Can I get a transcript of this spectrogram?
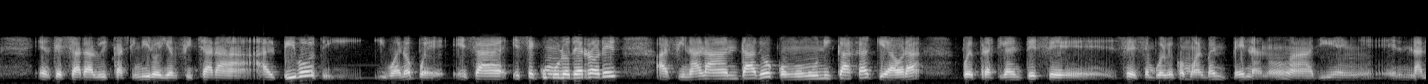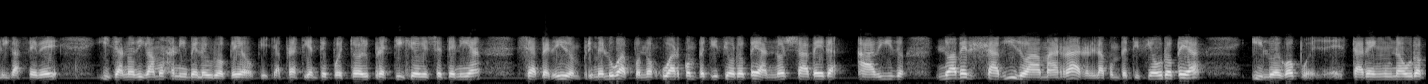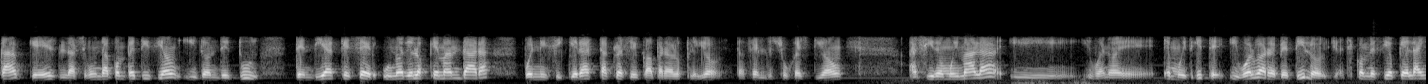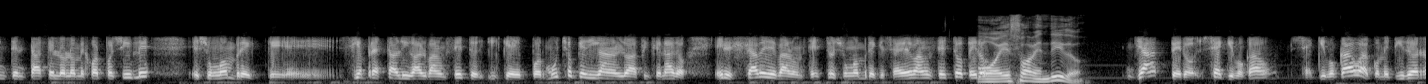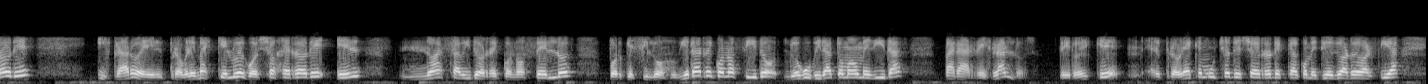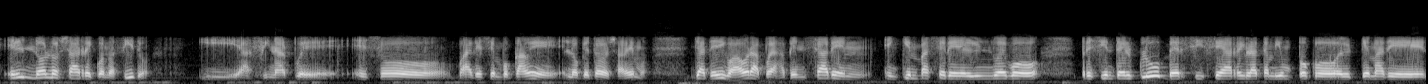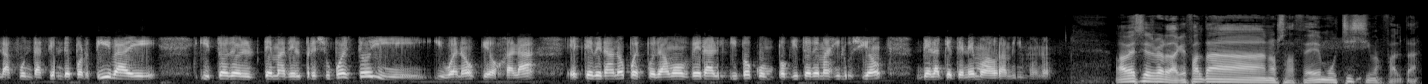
cesar a Luis Casimiro y en fichar al pivot y, y bueno, pues esa, ese cúmulo de errores al final han dado con un Unicaja que ahora pues prácticamente se, se desenvuelve como alma en pena, ¿no? Allí en, en la Liga CB y ya no digamos a nivel europeo, que ya prácticamente pues todo el prestigio que se tenía se ha perdido. En primer lugar, por no jugar competición europea, no saber habido, no haber sabido amarrar la competición europea y luego pues estar en una Eurocup que es la segunda competición y donde tú tendrías que ser uno de los que mandara pues ni siquiera estás clasificado para los playoffs entonces su gestión ha sido muy mala y, bueno, eh, es, muy triste. Y vuelvo a repetirlo, yo estoy convencido que él ha intentado hacerlo lo mejor posible. Es un hombre que siempre ha estado ligado al baloncesto y que por mucho que digan los aficionados, él sabe de baloncesto, es un hombre que sabe de baloncesto, pero... O eso ha vendido. Ya, pero se ha equivocado, se ha equivocado, ha cometido errores y claro, el problema es que luego esos errores él no ha sabido reconocerlos porque si los hubiera reconocido, luego hubiera tomado medidas para arreglarlos pero es que el problema es que muchos de esos errores que ha cometido Eduardo García, él no los ha reconocido. Y al final pues eso va a desembocar en lo que todos sabemos. Ya te digo, ahora pues a pensar en, en quién va a ser el nuevo presidente del club, ver si se arregla también un poco el tema de la fundación deportiva y, y todo el tema del presupuesto y, y, bueno, que ojalá este verano pues podamos ver al equipo con un poquito de más ilusión de la que tenemos ahora mismo, ¿no? A ver si es verdad que falta nos hace, ¿eh? muchísima falta.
